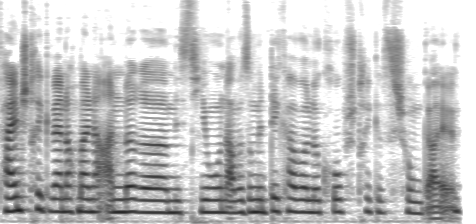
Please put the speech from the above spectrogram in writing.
Feinstrick wäre noch mal eine andere Mission, aber so mit dicker Wolle Grobstrick ist schon geil.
